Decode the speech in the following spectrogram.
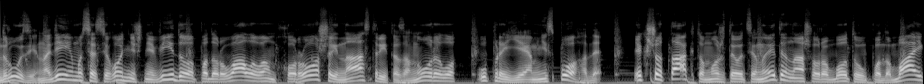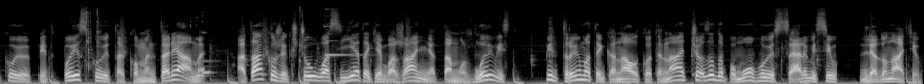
Друзі, надіємося, сьогоднішнє відео подарувало вам хороший настрій та занурило у приємні спогади. Якщо так, то можете оцінити нашу роботу вподобайкою, підпискою та коментарями. А також, якщо у вас є таке бажання та можливість, підтримати канал Котеначо за допомогою сервісів для донатів.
